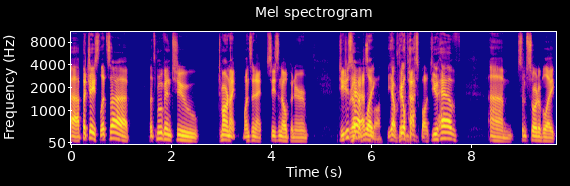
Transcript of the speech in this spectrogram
Uh, but Jace, let's uh let's move into tomorrow night, Wednesday night, season opener. Do you just Real have basketball. like yeah, real basketball? Do you have um some sort of like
